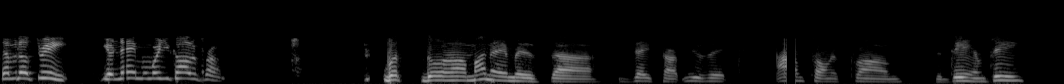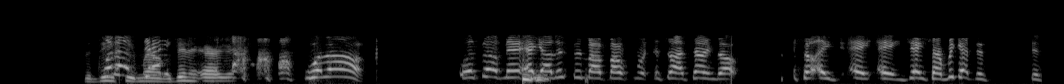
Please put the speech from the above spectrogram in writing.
Seven oh three. Your name and where you calling from? What's going on? My name is uh, J Sharp Music. I'm calling from the DMV, the What up, DC, Maryland, Jay? Virginia area. what up? What's up, man? Hey, y'all, this is my, my so I tell you about. So, hey, hey, hey, Jay Sharp, we got this this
